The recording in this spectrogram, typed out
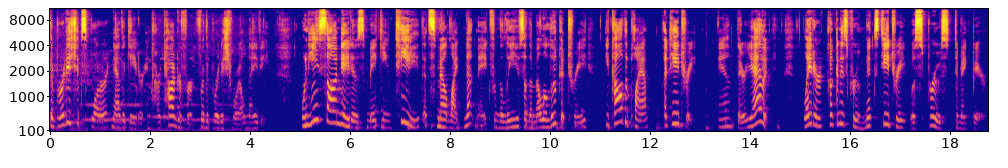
the British explorer, navigator, and cartographer for the British Royal Navy. When he saw natives making tea that smelled like nutmeg from the leaves on the melaleuca tree, he called the plant a tea tree. And there you have it. Later, Cook and his crew mixed tea tree with spruce to make beer.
